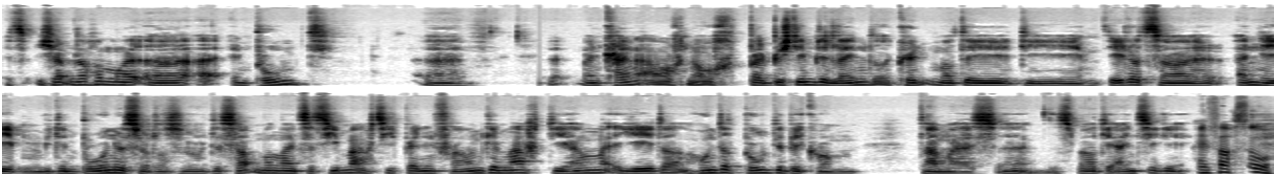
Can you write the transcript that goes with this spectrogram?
jetzt, ich habe noch einmal äh, einen Punkt. Äh, man kann auch noch, bei bestimmten Ländern könnte man die, die Elo-Zahl anheben mit dem Bonus oder so. Das hat man 1987 bei den Frauen gemacht. Die haben jeder 100 Punkte bekommen damals. Äh. Das war die einzige. Einfach so.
